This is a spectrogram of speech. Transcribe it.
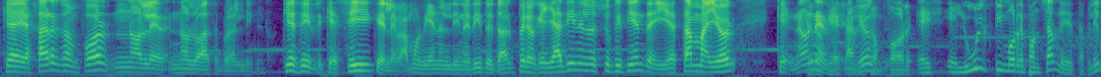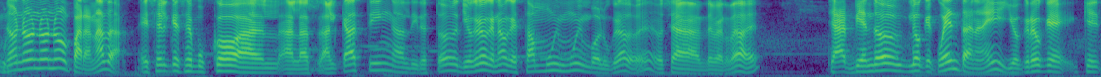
que Harrison Ford no, le, no lo hace por el dinero. Quiero decir que sí, que le va muy bien el dinerito y tal, pero que ya tiene lo suficiente y es tan mayor que no Pero que necesita. Harrison Ford es el último responsable de esta película. No, no, no, no, para nada. Es el que se buscó al, casting, al director. Yo creo que no, que está muy, muy involucrado, ¿eh? O sea, de verdad, ¿eh? O sea, viendo lo que cuentan ahí, yo creo que, que,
